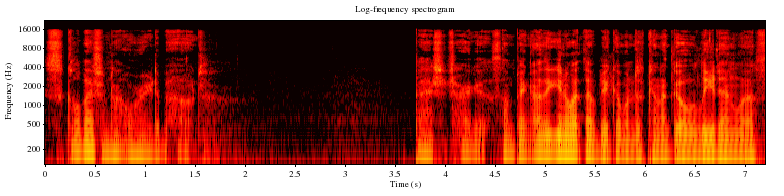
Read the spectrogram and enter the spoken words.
Skullbash I'm not worried about. Bash a target, thumping. I think, you know what, that would be a good one to kind of go lead in with.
